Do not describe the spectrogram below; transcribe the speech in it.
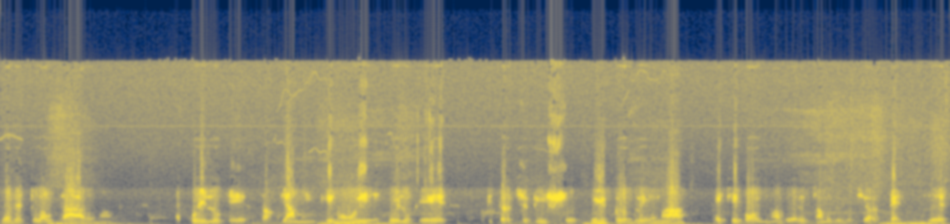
l'ha detto Lautaro, ma è quello che sappiamo anche noi e quello che si percepisce. Il problema è che vogliono avere diciamo, delle certezze,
